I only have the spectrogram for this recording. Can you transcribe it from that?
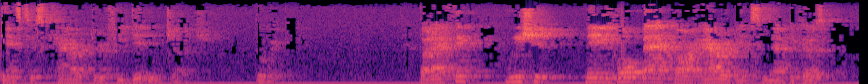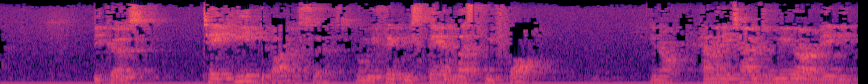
against His character if He didn't judge the wicked. But I think we should maybe hold back our arrogance in that because because take heed, the Bible says, when we think we stand, lest we fall. You know, how many times we are maybe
